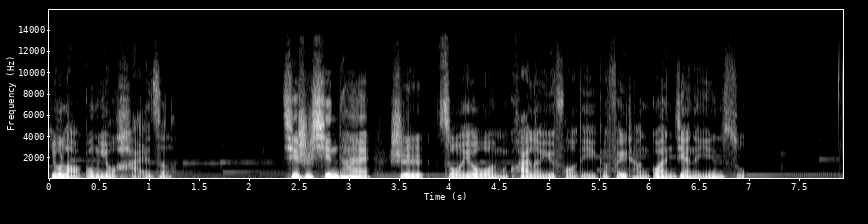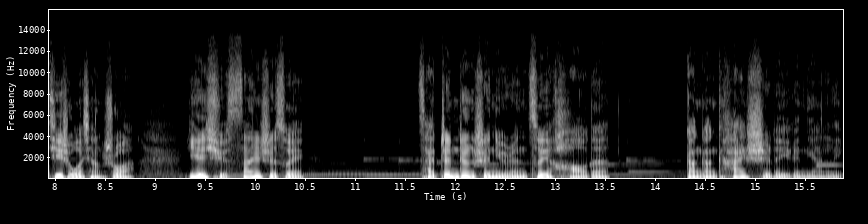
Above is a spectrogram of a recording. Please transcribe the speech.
有老公有孩子了。其实心态是左右我们快乐与否的一个非常关键的因素。其实我想说啊，也许三十岁才真正是女人最好的、刚刚开始的一个年龄。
